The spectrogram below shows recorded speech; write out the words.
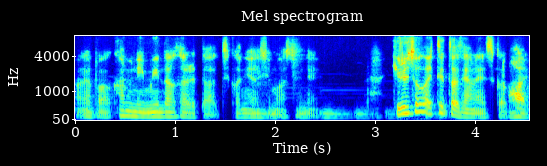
やっぱ神に見出された感じがしますね。うんキリストが言ってたじゃないですか。はい。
